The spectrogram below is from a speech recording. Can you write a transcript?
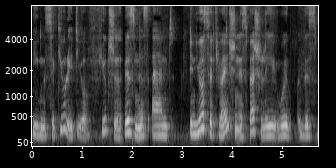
even security of future business. And in your situation, especially with this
